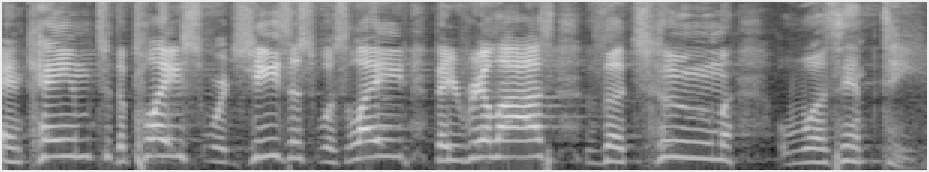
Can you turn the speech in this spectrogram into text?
and came to the place where Jesus was laid, they realized the tomb was empty.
